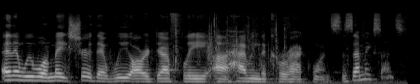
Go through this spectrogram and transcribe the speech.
and then we will make sure that we are definitely uh, having the correct ones. Does that make sense?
